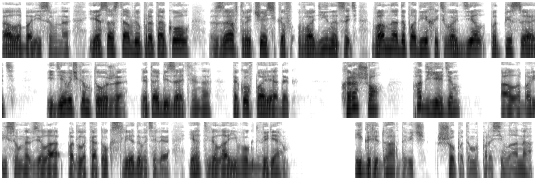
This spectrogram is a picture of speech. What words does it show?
Алла Борисовна, я составлю протокол. Завтра часиков в одиннадцать вам надо подъехать в отдел, подписать. И девочкам тоже. Это обязательно. Таков порядок. Хорошо, подъедем. Алла Борисовна взяла под локоток следователя и отвела его к дверям. Игорь Эдуардович, шепотом попросила она,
